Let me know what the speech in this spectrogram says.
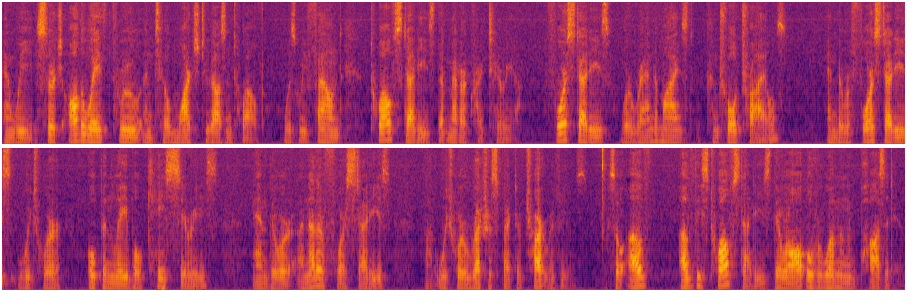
and we searched all the way through until March 2012, was we found 12 studies that met our criteria. Four studies were randomized controlled trials, and there were four studies which were open label case series, and there were another four studies uh, which were retrospective chart reviews. So of of these 12 studies, they were all overwhelmingly positive.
